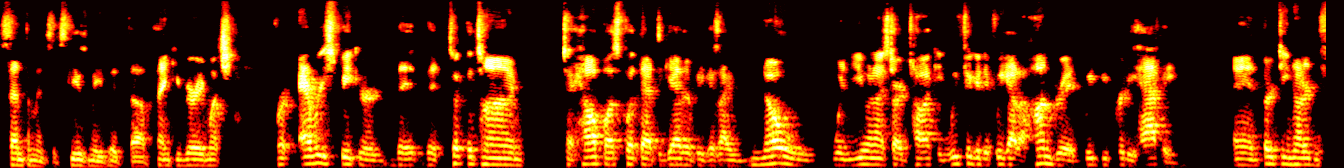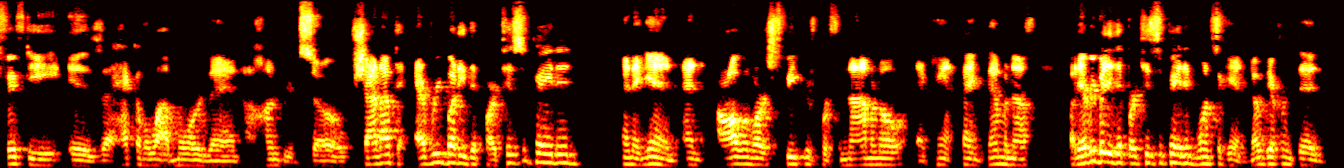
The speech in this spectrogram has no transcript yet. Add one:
sentiments. Excuse me. But uh, thank you very much for every speaker that that took the time to help us put that together. Because I know when you and I started talking, we figured if we got a hundred, we'd be pretty happy and 1350 is a heck of a lot more than a 100. So shout out to everybody that participated. And again, and all of our speakers were phenomenal. I can't thank them enough. But everybody that participated, once again, no different than,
